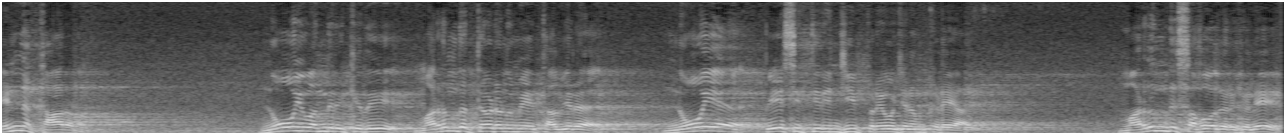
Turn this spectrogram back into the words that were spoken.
என்ன காரணம்? நோய் வந்திருக்குது மருந்தை தேடணுமே தவிர நோயை பேசி திரிஞ்சி பிரயோஜனம் கிடையாது. மருந்து சகோதரர்களே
